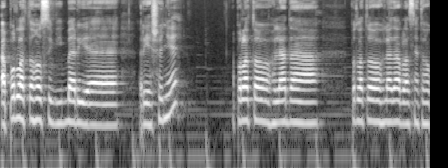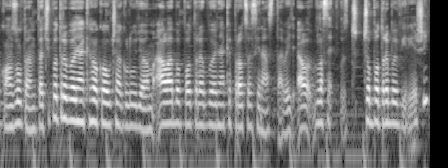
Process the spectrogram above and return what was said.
A podľa toho si vyberie riešenie a podľa toho hľadá podľa toho hľadá vlastne toho konzultanta. Či potrebuje nejakého kouča k ľuďom, alebo potrebuje nejaké procesy nastaviť. Ale vlastne, čo potrebuje vyriešiť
